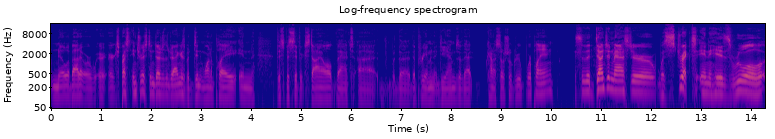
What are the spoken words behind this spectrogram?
know about it or, or, or expressed interest in Dungeons and Dragons, but didn't want to play in the specific style that uh, the the preeminent DMs of that kind of social group were playing. So the dungeon master was strict in his rule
